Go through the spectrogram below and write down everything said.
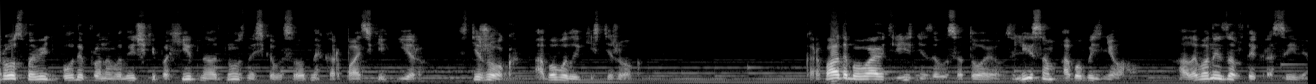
розповідь буде про невеличкий похід на одну з низьковисотних карпатських гір стіжок або Великий стіжок. Карпати бувають різні за висотою, з лісом або без нього, але вони завжди красиві.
